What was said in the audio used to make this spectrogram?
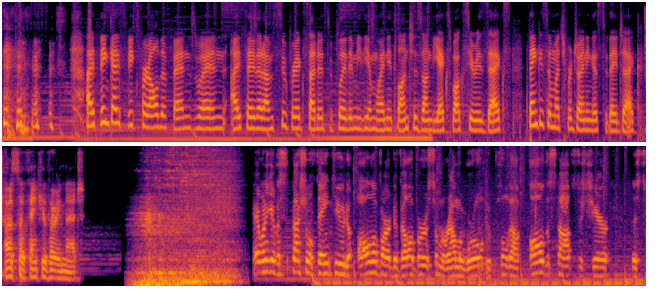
I think I speak for all the fans when I say that I'm super excited to play the medium when it launches on the Xbox Series X. Thank you so much for joining us today, Jack. Also, thank you very much. I want to give a special thank you to all of our developers from around the world who pulled out all the stops to share this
